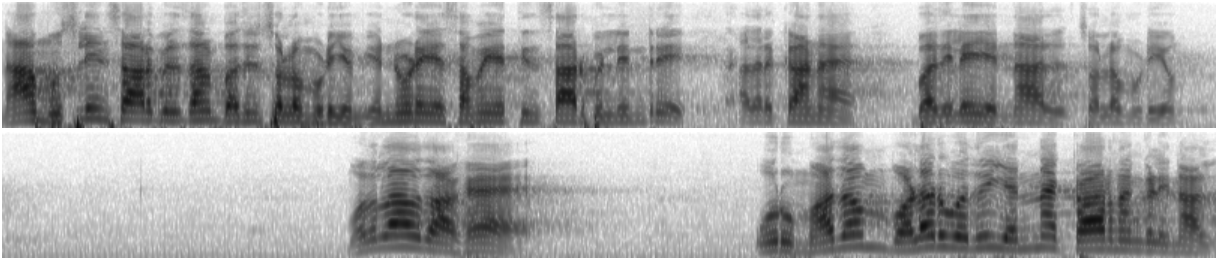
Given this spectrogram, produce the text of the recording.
நான் முஸ்லீம் சார்பில் தான் பதில் சொல்ல முடியும். என்னுடைய சமயத்தின் சார்பில் நின்று அதற்கான பதிலை என்னால் சொல்ல முடியும். முதலாவதாக ஒரு மதம் வளர்வது என்ன காரணங்களினால்?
